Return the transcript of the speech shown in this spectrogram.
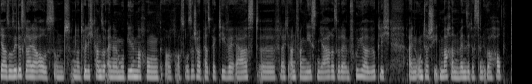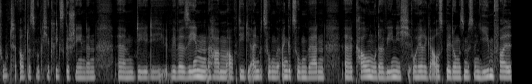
Ja, so sieht es leider aus. Und natürlich kann so eine Mobilmachung auch aus russischer Perspektive erst äh, vielleicht Anfang nächsten Jahres oder im Frühjahr wirklich einen Unterschied machen, wenn sie das dann überhaupt tut auf das wirkliche Kriegsgeschehen. Denn ähm, die, die, wie wir sehen, haben auch die, die einbezogen, eingezogen werden, äh, kaum oder wenig vorherige Ausbildung. Sie müssen in jedem Fall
